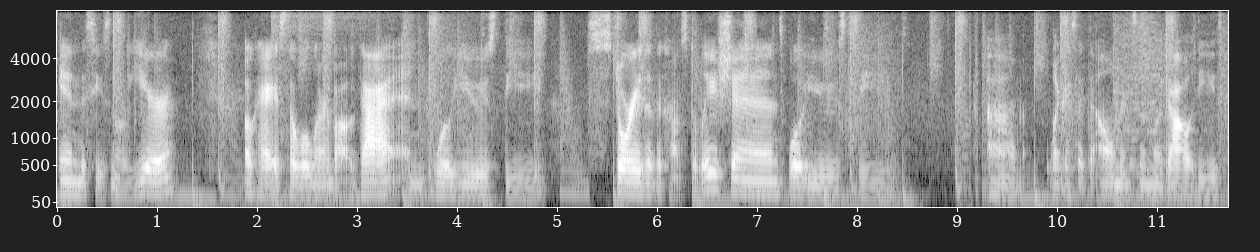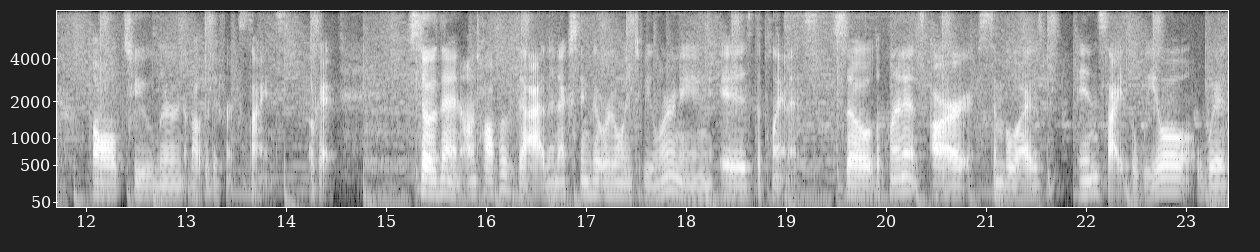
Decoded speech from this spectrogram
in the seasonal year. Okay, so we'll learn about that and we'll use the stories of the constellations. We'll use the, um, like I said, the elements and modalities, all to learn about the different signs. Okay. So then, on top of that, the next thing that we're going to be learning is the planets. So the planets are symbolized inside the wheel with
